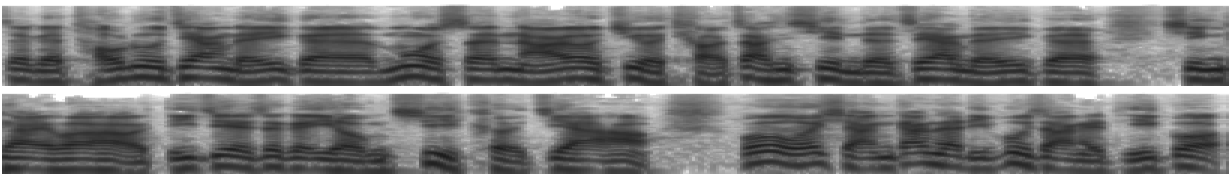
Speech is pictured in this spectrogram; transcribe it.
这个投入这样的一个陌生，然后又具有挑战性的这样的一个新开发哈，的确这个勇气可嘉哈。不过我想，刚才李部长也提过。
